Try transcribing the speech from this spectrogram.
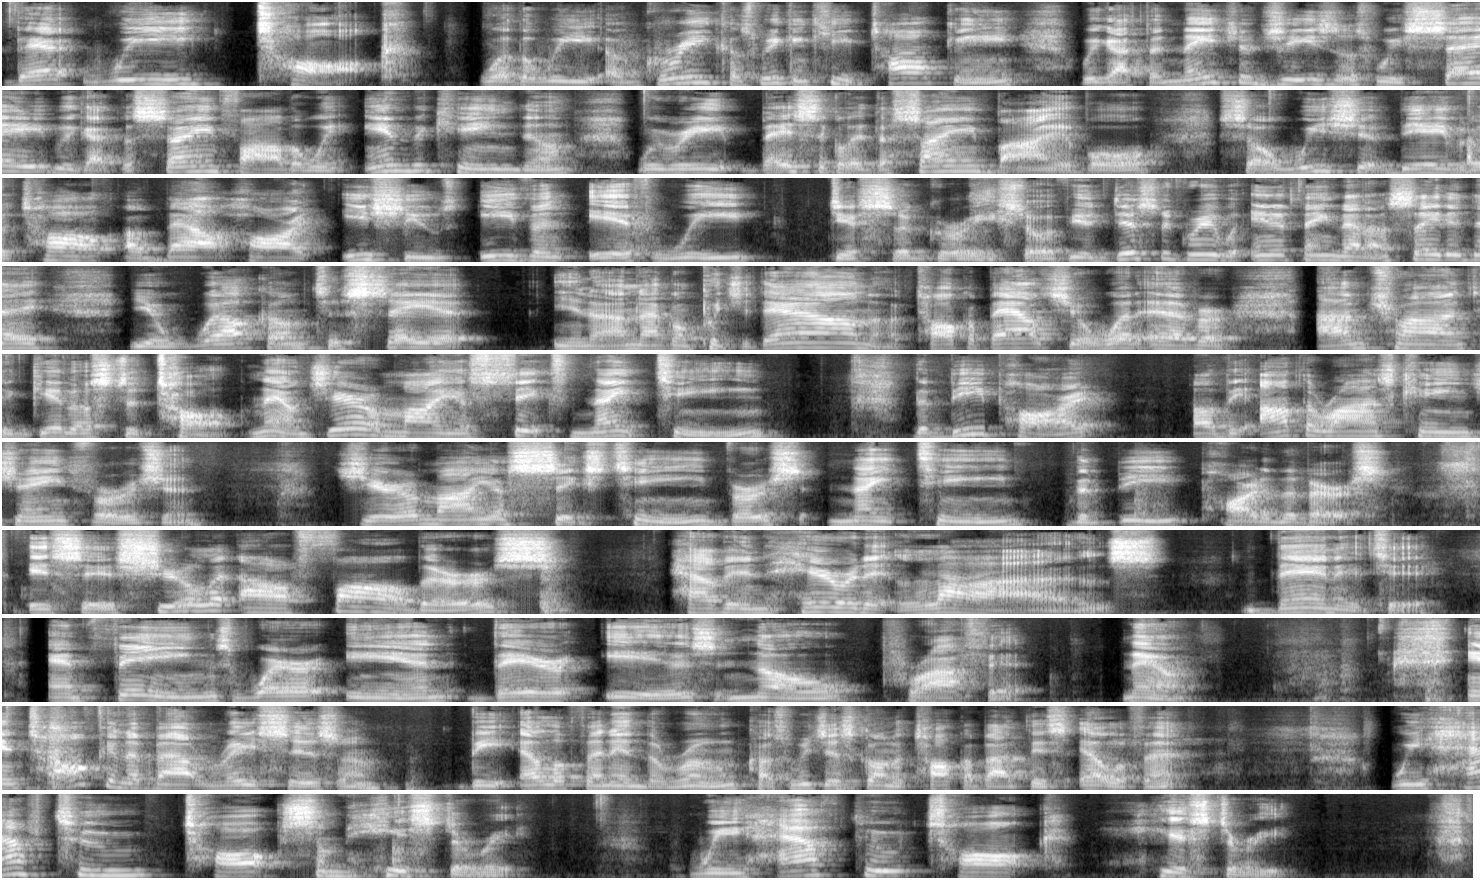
that we talk. Whether we agree, because we can keep talking. We got the nature of Jesus, we say we got the same Father, we're in the kingdom, we read basically the same Bible. So we should be able to talk about hard issues, even if we disagree. So if you disagree with anything that I say today, you're welcome to say it you know, I'm not going to put you down or talk about you or whatever. I'm trying to get us to talk. Now, Jeremiah 6 19, the B part of the authorized King James Version, Jeremiah 16, verse 19, the B part of the verse. It says, Surely our fathers have inherited lies, vanity, and things wherein there is no profit. Now, in talking about racism, the elephant in the room, because we're just going to talk about this elephant, we have to talk some history. We have to talk history.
